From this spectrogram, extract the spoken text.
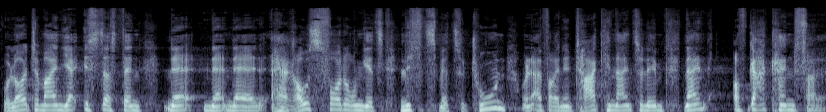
Wo Leute meinen, ja, ist das denn eine, eine, eine Herausforderung, jetzt nichts mehr zu tun und einfach in den Tag hineinzuleben? Nein, auf gar keinen Fall.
